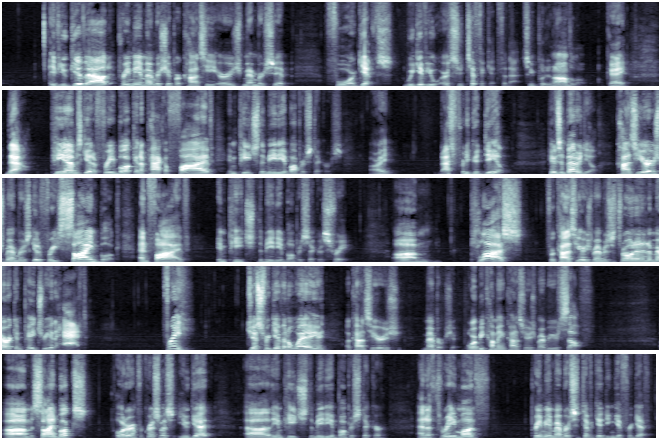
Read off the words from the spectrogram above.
if you give out premium membership or concierge membership for gifts, we give you a certificate for that. So you put it in an envelope. Okay. Now, PMs get a free book and a pack of five impeach the media bumper stickers. All right. That's a pretty good deal. Here's a better deal concierge members get a free signed book and five impeach the media bumper stickers free. Um, plus, for concierge members, throwing in an American Patriot hat. Free. Just for giving away a concierge membership or becoming a concierge member yourself. Um, signed books, order them for Christmas. You get uh, the Impeach the Media bumper sticker and a three month premium member certificate you can give for a gift.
